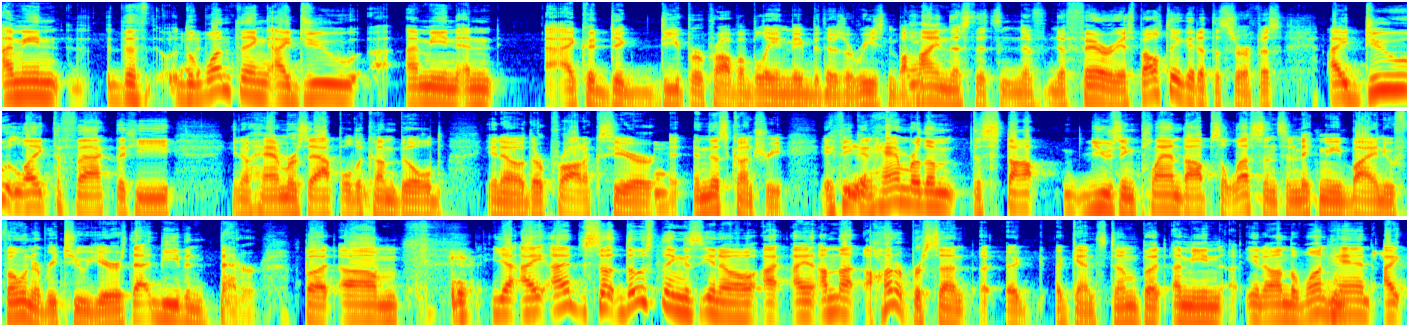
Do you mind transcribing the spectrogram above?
I mean, the the one thing I do. I mean, and I could dig deeper probably, and maybe there's a reason behind this that's nef- nefarious. But I'll take it at the surface. I do like the fact that he, you know, hammers Apple to come build, you know, their products here in this country. If he could hammer them to stop using planned obsolescence and making me buy a new phone every two years, that'd be even better. But um, yeah, I, I so those things, you know, I, I I'm not 100 percent against him, but I mean, you know, on the one hand, I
